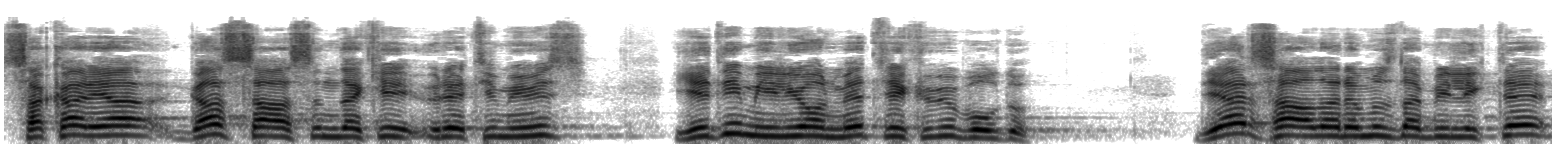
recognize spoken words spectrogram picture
Sakarya gaz sahasındaki üretimimiz 7 milyon metrekübü buldu. Diğer sahalarımızla birlikte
